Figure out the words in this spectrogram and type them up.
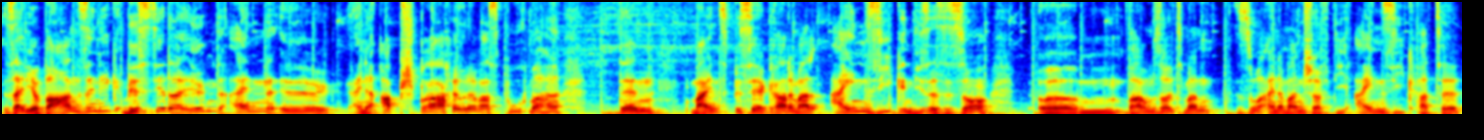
Seid ihr wahnsinnig? Wisst ihr da irgendeine äh, Absprache oder was, Buchmacher? Denn Mainz bisher gerade mal ein Sieg in dieser Saison. Ähm, warum sollte man so einer Mannschaft, die einen Sieg hatte,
